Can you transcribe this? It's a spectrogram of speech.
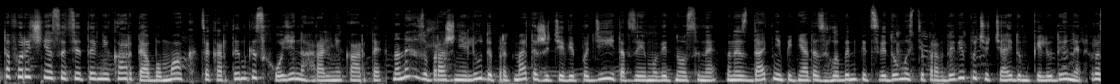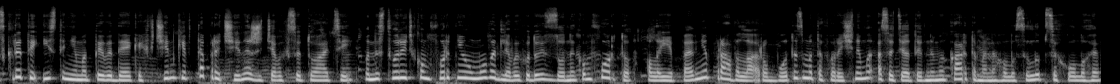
Метафоричні асоціативні карти або МАК це картинки, схожі на гральні карти. На них зображені люди, предмети, життєві події та взаємовідносини. Вони здатні підняти з глибин підсвідомості правдиві почуття й думки людини, розкрити істинні мотиви деяких вчинків та причини життєвих ситуацій. Вони створюють комфортні умови для виходу із зони комфорту, але є певні правила роботи з метафоричними асоціативними картами, наголосили психологи.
